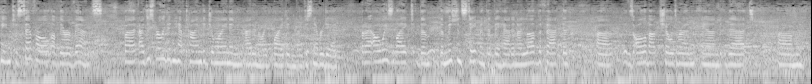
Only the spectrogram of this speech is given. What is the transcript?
came to several of their events, but I just really didn't have time to join, and I don't know why I didn't. I just never did. But I always liked the, the mission statement that they had, and I love the fact that uh, it was all about children and that um,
